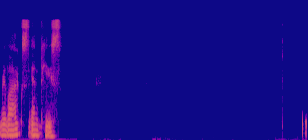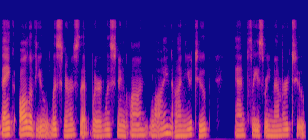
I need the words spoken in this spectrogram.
relax in peace. Thank all of you listeners that were listening online on YouTube. And please remember to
